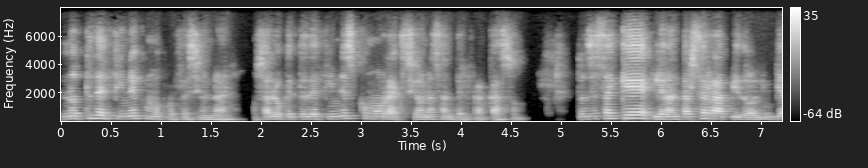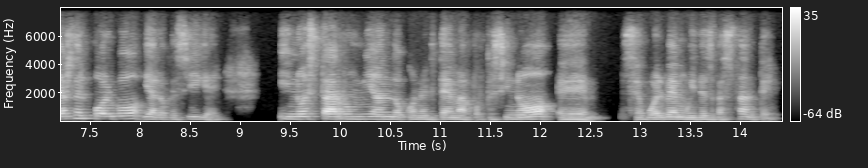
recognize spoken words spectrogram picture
no te define como profesional. O sea, lo que te define es cómo reaccionas ante el fracaso. Entonces hay que levantarse rápido, limpiarse el polvo y a lo que sigue. Y no estar rumiando con el tema, porque si no, eh, se vuelve muy desgastante.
